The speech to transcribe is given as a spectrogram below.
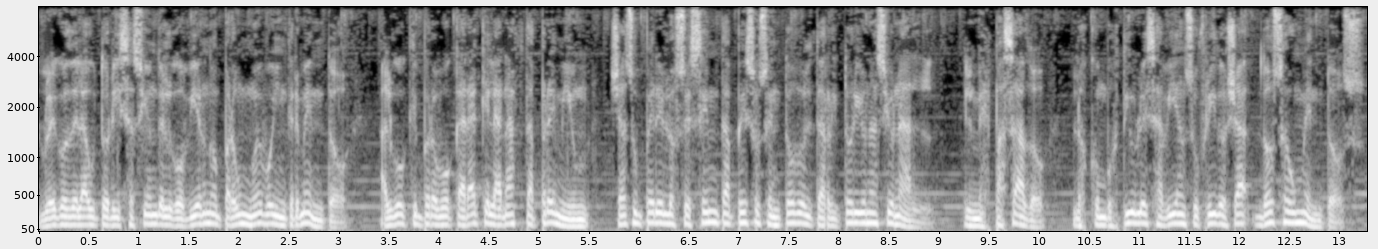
Luego de la autorización del gobierno para un nuevo incremento, algo que provocará que la nafta premium ya supere los 60 pesos en todo el territorio nacional. El mes pasado, los combustibles habían sufrido ya dos aumentos.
